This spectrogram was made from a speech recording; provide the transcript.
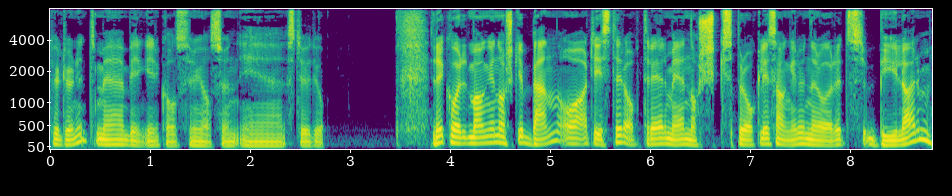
Kulturnytt med Birger Kolsrud Jåsund i studio. Rekordmange norske band og artister opptrer med norskspråklige sanger under årets Bylarm.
